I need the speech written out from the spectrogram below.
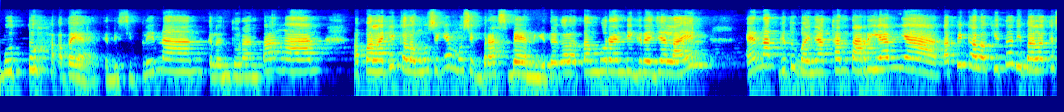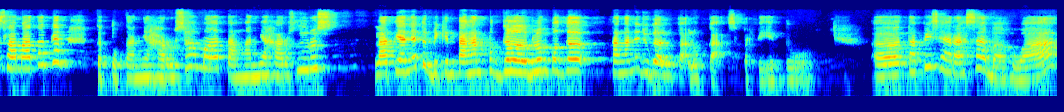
butuh apa ya kedisiplinan, kelenturan tangan, apalagi kalau musiknya musik brass band gitu. Kalau tamburan di gereja lain enak gitu banyakkan tariannya. Tapi kalau kita di bala keselamatan kan ketukannya harus sama, tangannya harus lurus. Latihannya tuh bikin tangan pegel, belum pegel tangannya juga luka-luka seperti itu. Uh, tapi saya rasa bahwa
